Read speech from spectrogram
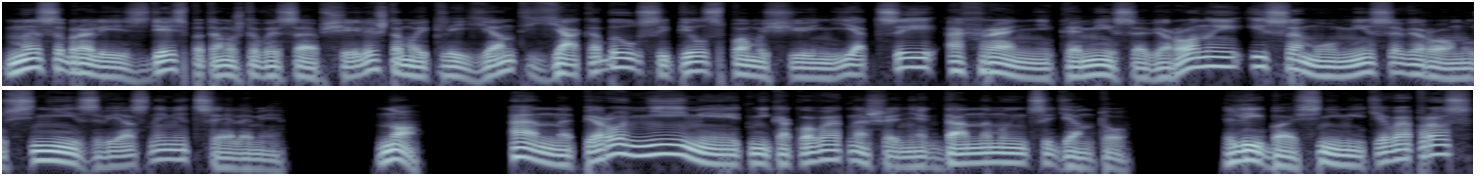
Мы собрались здесь, потому что вы сообщили, что мой клиент якобы усыпил с помощью инъекции охранника мисса Вероны и саму мисса Верону с неизвестными целями. Но Анна Перо не имеет никакого отношения к данному инциденту. Либо снимите вопрос,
